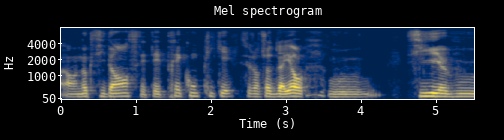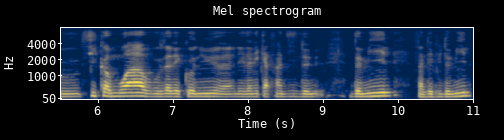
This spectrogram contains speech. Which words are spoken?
en Occident, c'était très compliqué, ce genre de choses. D'ailleurs, si, vous, si comme moi, vous avez connu les années 90, 2000, enfin début 2000,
